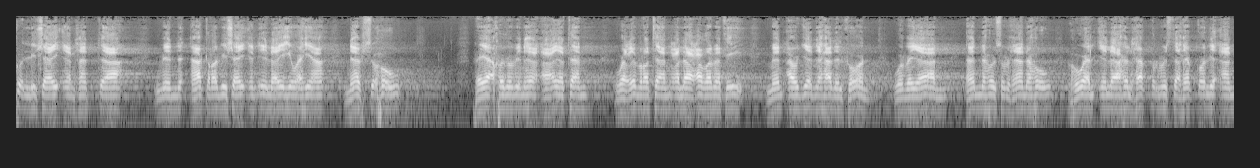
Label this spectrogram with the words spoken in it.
كل شيء حتى من أقرب شيء إليه وهي نفسه. فيأخذ منها آية وعبرة على عظمة من أوجد هذا الكون وبيان أنه سبحانه هو الإله الحق المستحق لأن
